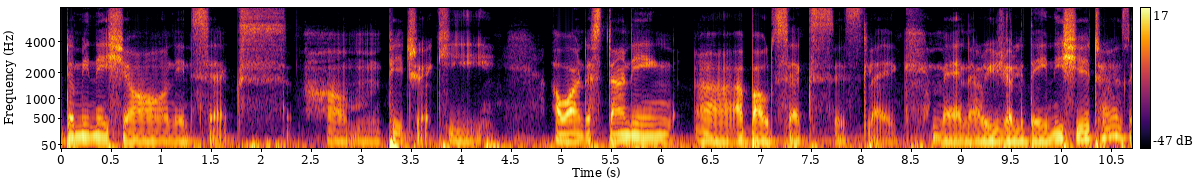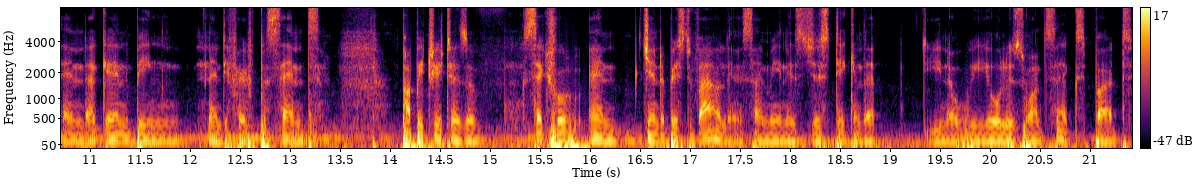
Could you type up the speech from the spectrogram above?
domination in sex, um, patriarchy, our understanding uh, about sex is like men are usually the initiators, and again, being 95% perpetrators of sexual and gender based violence. I mean, it's just taken that, you know, we always want sex, but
